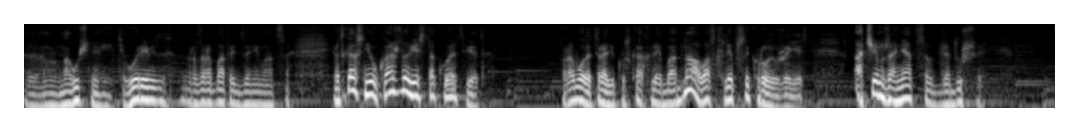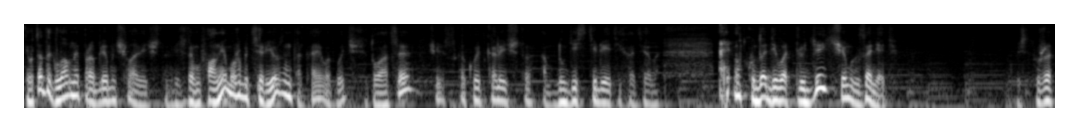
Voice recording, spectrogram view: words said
Э, научными теориями разрабатывать, заниматься. И вот, кажется, не у каждого есть такой ответ. Работать ради куска хлеба одно, а у вас хлеб с икрой уже есть. А чем заняться для души? И вот это главная проблема человечества. Ведь там вполне может быть серьезна такая вот быть ситуация через какое-то количество, там, ну, десятилетий хотя бы. И вот куда девать людей, чем их занять? То есть уже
